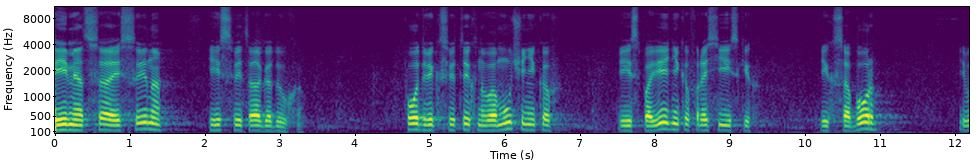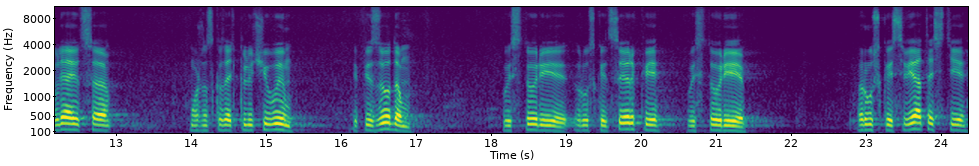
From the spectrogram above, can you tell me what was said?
имя Отца и Сына и Святаго Духа. Подвиг святых новомучеников и исповедников российских, их собор являются, можно сказать, ключевым эпизодом в истории русской церкви, в истории русской святости,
